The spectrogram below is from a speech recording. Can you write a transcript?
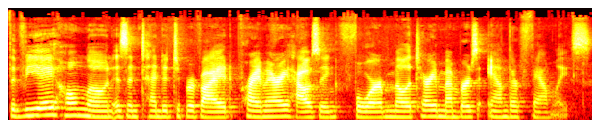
The VA home loan is intended to provide primary housing for military members and their families.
